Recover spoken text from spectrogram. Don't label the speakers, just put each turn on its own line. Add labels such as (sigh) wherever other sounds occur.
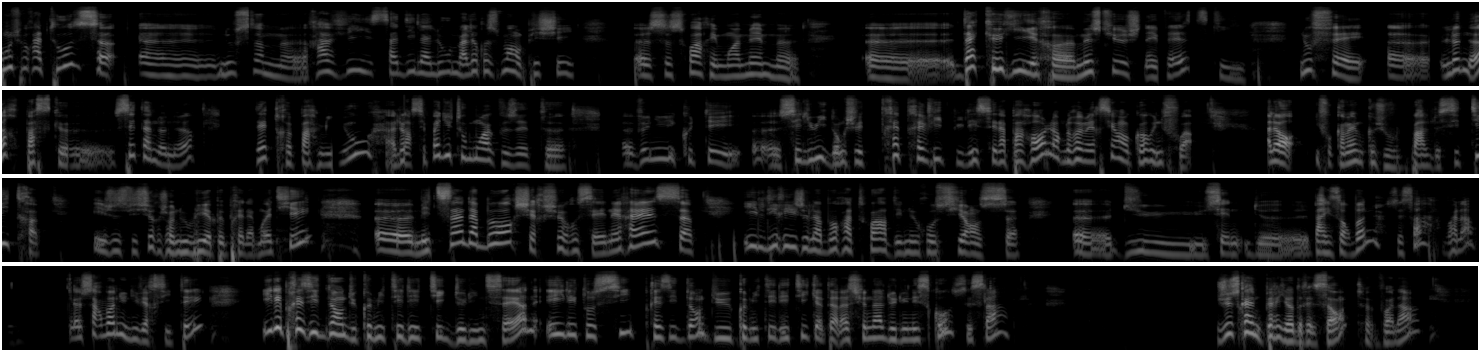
Bonjour à tous. Euh, nous sommes euh, ravis, Sadi Lalou, malheureusement empêché euh, ce soir et moi-même d'accueillir Monsieur Schneepes qui nous fait l'honneur, parce que c'est un honneur, d'être parmi nous. Alors, c'est pas du tout moi que vous êtes venu écouter, c'est lui, donc je vais très très vite lui laisser la parole en le remerciant encore une fois. Alors, il faut quand même que je vous parle de ces titres, et je suis sûre que j'en oublie à peu près la moitié. Euh, médecin d'abord, chercheur au CNRS, il dirige le laboratoire des neurosciences euh, du de Paris-Sorbonne, c'est ça? Voilà. Euh, Sorbonne Université. Il est président du comité d'éthique de l'INSERN et il est aussi président du comité d'éthique international de l'UNESCO, c'est ça? Jusqu'à une période récente, voilà.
